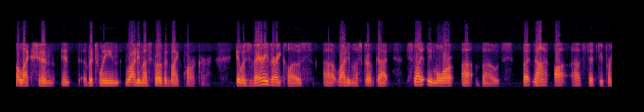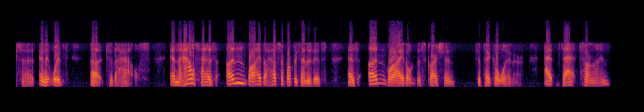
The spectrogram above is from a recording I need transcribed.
election in, between Ronnie Musgrove and Mike Parker. It was very, very close. Uh, Ronnie Musgrove got slightly more uh, votes, but not uh, uh, 50%, and it went uh, to the House and the House has unbridled, the House of Representatives has unbridled discretion to pick a winner. At that time,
